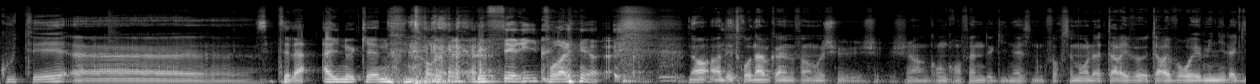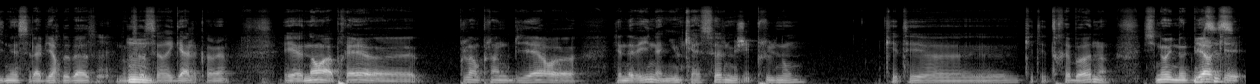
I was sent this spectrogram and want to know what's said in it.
goûtée, euh, C'était la Heineken dans le, le ferry pour aller. Non, indétrônable quand même. Enfin, moi, je suis, je, je suis un grand, grand fan de Guinness. Donc, forcément, là, t'arrives arrives au Royaume-Uni, la Guinness, c'est la bière de base. Donc, Mm. ça, c'est régal quand même. Et euh, non, après, euh, plein, plein de bières. euh, Il y en avait une à Newcastle, mais j'ai plus le nom, qui était, qui était très bonne. Sinon, une autre bière qui est,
